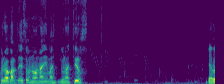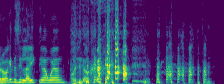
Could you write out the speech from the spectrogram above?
Pero aparte de eso, no, nadie más de una cheers. Ya, pero ¿para qué te decís la víctima, weón? Oh, el loco.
